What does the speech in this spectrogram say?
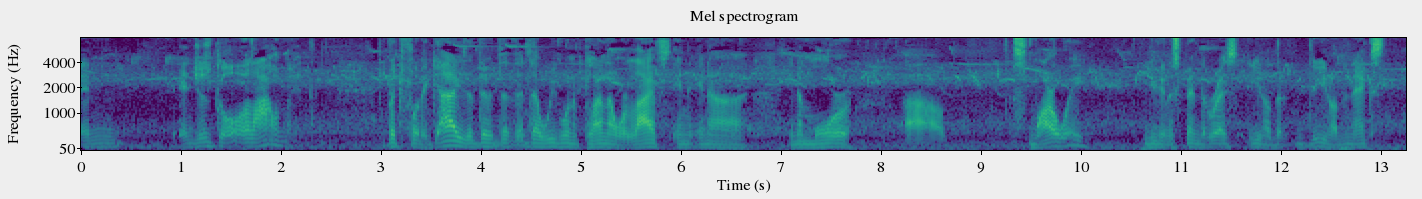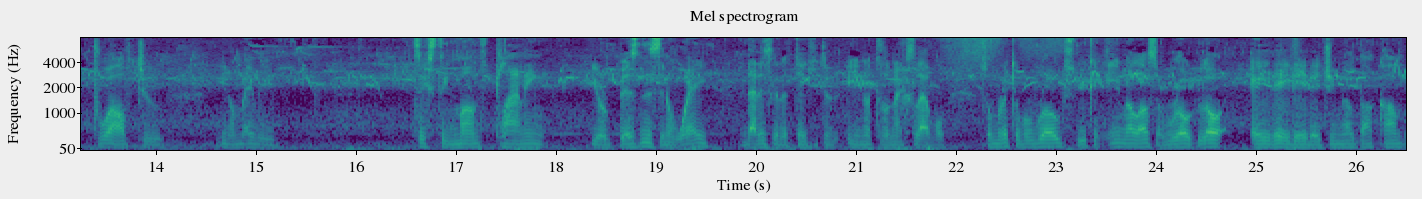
and, and just go all out, man. But for the guys that, that, that we want to plan our lives in in a in a more uh, smart way, you're gonna spend the rest, you know, the, you know, the next 12 to, you know, maybe 16 months planning your business in a way that is gonna take you to, you know, to the next level. So Unbreakable Rogues, you can email us at roguelaw888 at gmail.com,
